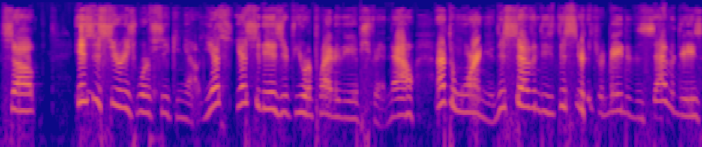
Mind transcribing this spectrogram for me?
So, is this series worth seeking out? Yes, yes it is if you're a Planet of the Apes fan. Now, I have to warn you, this 70s this series was made in the 70s,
